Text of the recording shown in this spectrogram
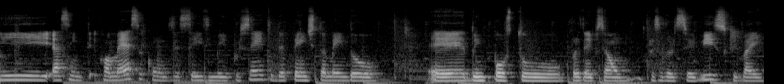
E, assim, começa com 16,5%, depende também do, é, do imposto, por exemplo, se é um prestador de serviço que vai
